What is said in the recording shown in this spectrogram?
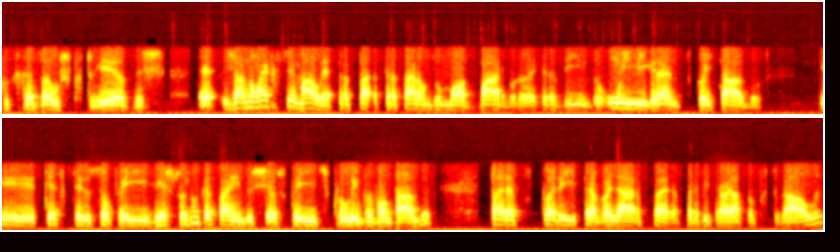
por que razão os portugueses já não é receber mal, é tratar, trataram de um modo bárbaro, agredindo um imigrante, coitado, que teve que sair do seu país e as pessoas nunca saem dos seus países por livre vontade para, para ir trabalhar para, para vir trabalhar para Portugal.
